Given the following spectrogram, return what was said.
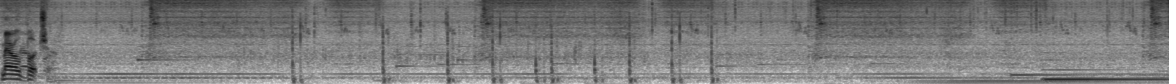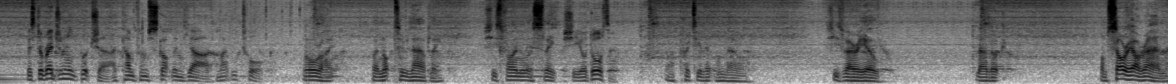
Meryl Butcher. Mr. Reginald Butcher, I come from Scotland Yard. Might we talk? All right, but not too loudly. She's finally asleep. Is she your daughter? Our pretty little Meryl. She's very ill. Now look, I'm sorry I ran,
